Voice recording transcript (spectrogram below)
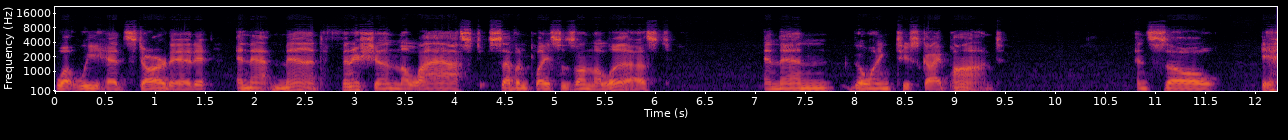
what we had started. And that meant finishing the last seven places on the list and then going to Sky Pond. And so it,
